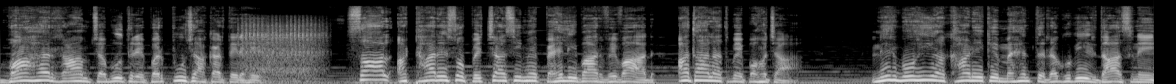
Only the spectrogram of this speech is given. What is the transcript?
बाहर राम चबूतरे पर पूजा करते रहे। साल अठारह में पहली बार विवाद अदालत में पहुँचा। निर्मोही अखाड़े के महंत रघुवीर दास ने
